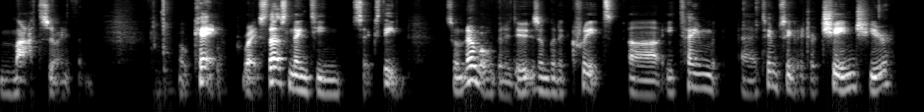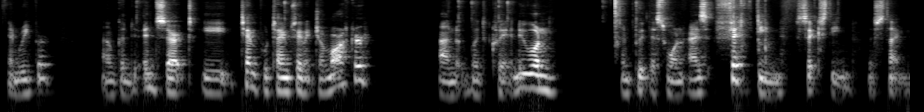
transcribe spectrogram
maths or anything. Okay, right, so that's 1916. So now what we're going to do is I'm going to create uh, a time, uh, time signature change here in Reaper. I'm going to insert a tempo time signature marker and I'm going to create a new one and put this one as 1516 this time.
